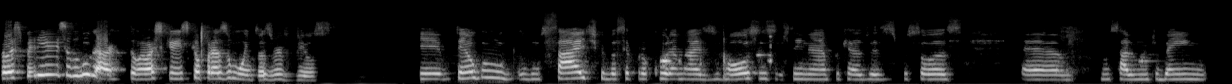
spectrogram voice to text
pela experiência do lugar. Então eu acho que é isso que eu prezo muito, as reviews. E tem algum, algum site que você procura mais rostos, assim, né? Porque às vezes as pessoas é, não sabem muito bem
